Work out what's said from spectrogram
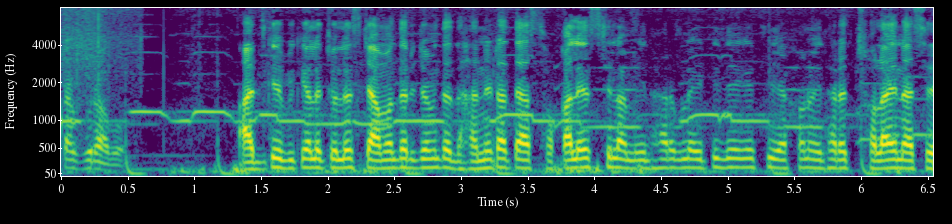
একটা ঘুরাবো। আজকে বিকেলে চলে এসছে আমাদের জমিতে, ধানেটাতে। আর সকালে এসেছিলাম এই ধারগুলো এটি দিয়ে গেছি, এখন ওই ধারে ছলাইন আছে।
